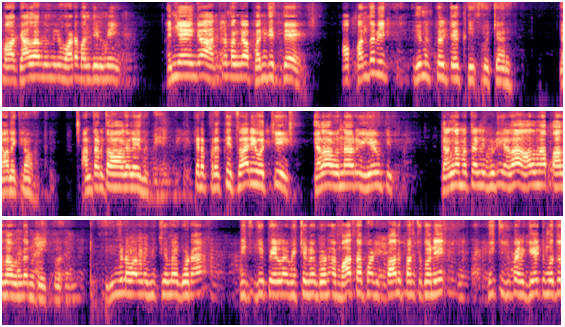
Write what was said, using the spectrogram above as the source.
మా జాలర్లని వాడబందీల్ని అన్యాయంగా అక్రమంగా బంధిస్తే ఆ పందవి విముక్తులు చేసి తీసుకొచ్చారు. జానకిరామ్ అంతటితో ఆగలేదు. ఇక్కడ ప్రతిసారి వచ్చి ఎలా ఉన్నారు ఏమిటి? గంగమ్మ తల్లి గుడి ఎలా ఆలనా పాలనా ఉందని చూస్తున్నారు. ఇంగిల వాళ్ళ విషయంలో కూడా పిచ్చికిపోయిన విషయంలో కూడా మాతో పాటు పాలు పంచుకొని పిచ్చికిపోయిన గేటు ముందు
